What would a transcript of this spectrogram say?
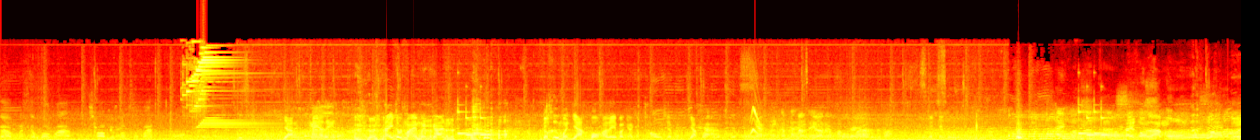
แบบมันก็บอกว่าชอบในความสามารถของน้องอยากให้อะไร ให้จดหมายเหมือนกัน ก็คือเหมือนอยากบอกอะไรบางอย่างกับเขาใช่ไหมอยากบอกอะไรอยากให้กำลังใจให้ความรักให้ความรักโอ้โหโดย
